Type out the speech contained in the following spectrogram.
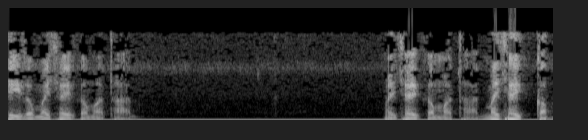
ติเราไม่ใช่กรรมฐาน ไม่ใช่กรรมฐาน ไม่ใช่กรรม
